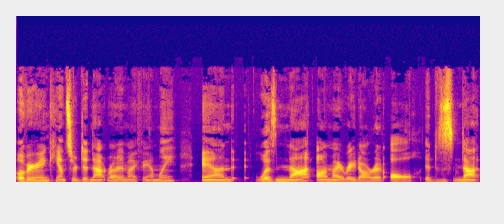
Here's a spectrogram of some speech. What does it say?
Ovarian cancer did not run in my family and was not on my radar at all. It is not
